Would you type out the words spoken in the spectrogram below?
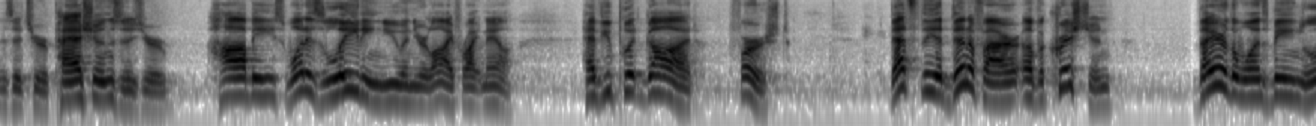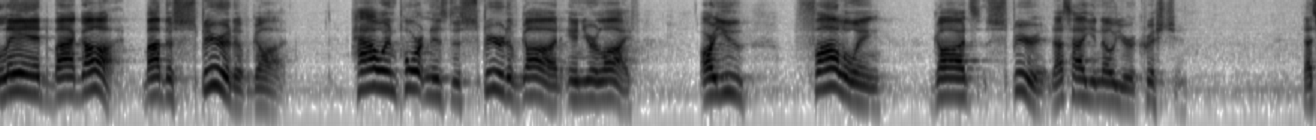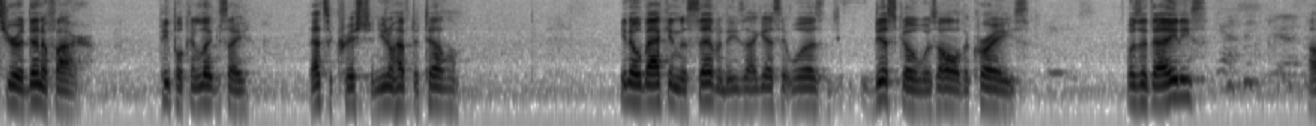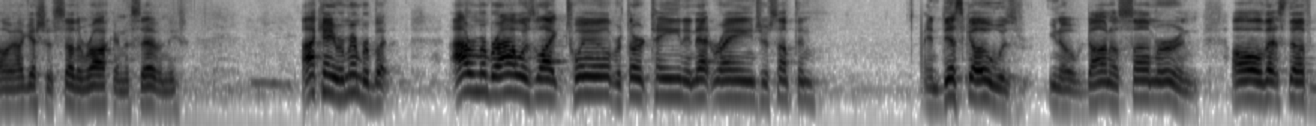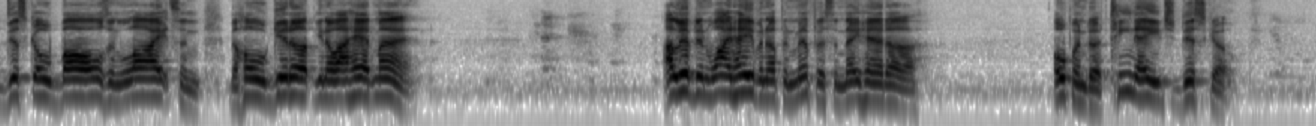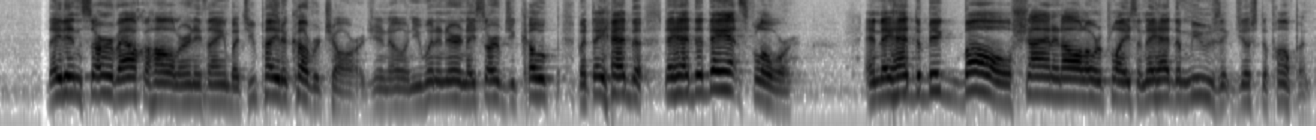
Is it your passions? Is your hobbies? What is leading you in your life right now? Have you put God first? That's the identifier of a Christian. They are the ones being led by God, by the Spirit of God. How important is the Spirit of God in your life? Are you following God's Spirit? That's how you know you're a Christian. That's your identifier. People can look and say, that's a Christian. You don't have to tell them. You know, back in the 70s, I guess it was, disco was all the craze. Was it the 80s? Oh, I guess it was Southern Rock in the 70s. I can't remember, but I remember I was like 12 or 13 in that range or something. And disco was, you know, Donna Summer and all that stuff, disco balls and lights and the whole get up. You know, I had mine. I lived in Whitehaven up in Memphis, and they had uh, opened a teenage disco. They didn't serve alcohol or anything, but you paid a cover charge, you know, and you went in there and they served you coke, but they had the they had the dance floor, and they had the big ball shining all over the place, and they had the music just a pumping.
